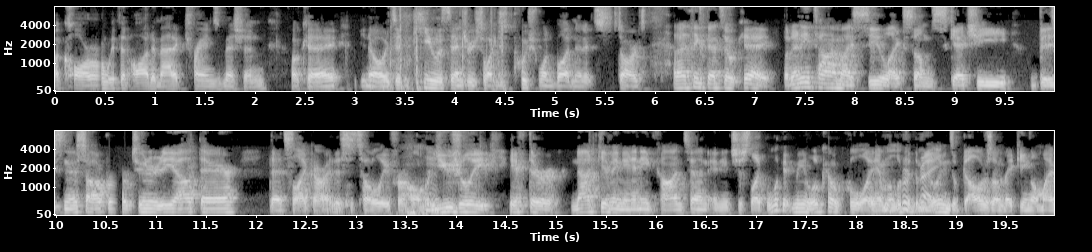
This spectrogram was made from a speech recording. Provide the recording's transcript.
a car with an automatic transmission. Okay, you know it's a keyless entry, so I just push one button and it starts, and I think that's okay. But anytime I see like some sketchy business opportunity out there. That's like, all right, this is totally for Homer. Usually, if they're not giving any content and it's just like, look at me, look how cool I am, and look at the Right. millions of dollars I'm making on my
